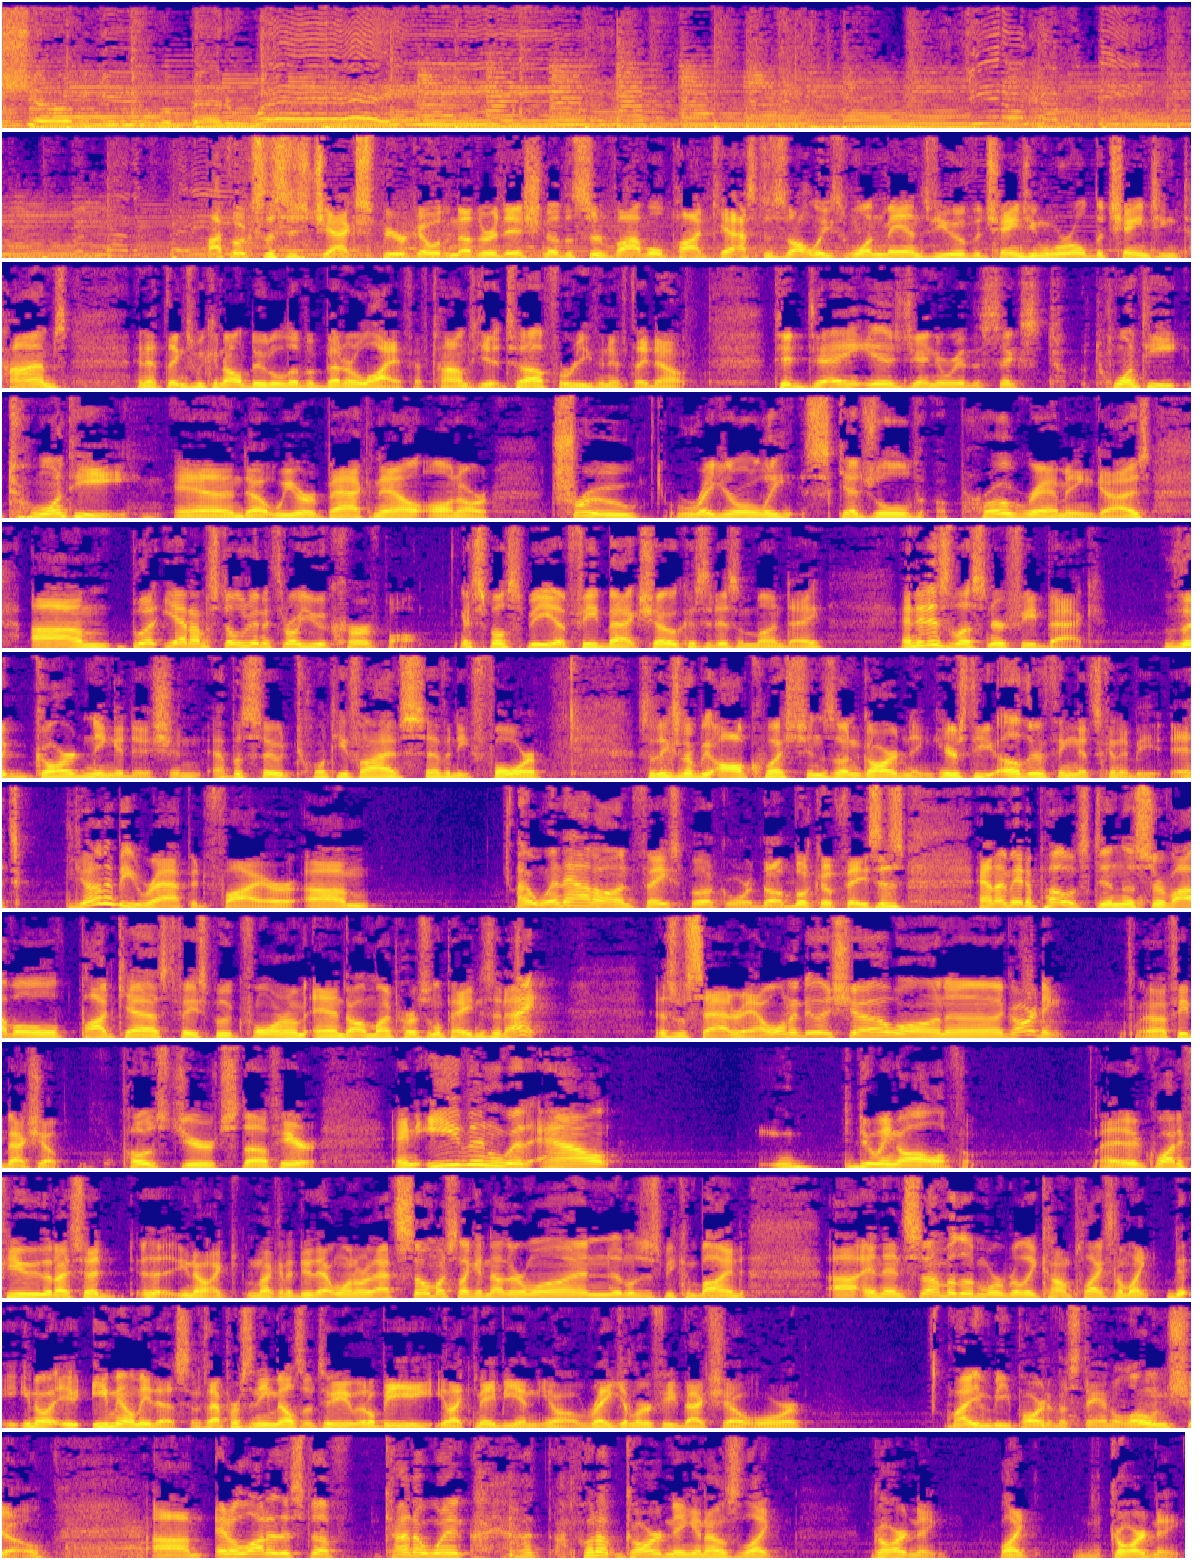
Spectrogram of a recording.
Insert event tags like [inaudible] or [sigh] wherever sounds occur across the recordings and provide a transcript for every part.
show you a better way. Hi, folks. This is Jack Spirko with another edition of the Survival Podcast. As always, one man's view of the changing world, the changing times, and the things we can all do to live a better life if times get tough or even if they don't. Today is January the 6th, 2020, and uh, we are back now on our true, regularly scheduled programming, guys. Um, but yet, I'm still going to throw you a curveball. It's supposed to be a feedback show because it is a Monday, and it is listener feedback. The Gardening Edition, episode 2574. So these are going to be all questions on gardening. Here's the other thing that's going to be. It's going to be rapid fire. Um, I went out on Facebook or the Book of Faces and I made a post in the Survival Podcast Facebook forum and on my personal page and said, Hey, this was Saturday. I want to do a show on uh, gardening, uh, feedback show. Post your stuff here. And even without doing all of them, uh, quite a few that I said, uh, you know, I, I'm not going to do that one, or that's so much like another one, it'll just be combined. Uh, and then some of them were really complex. And I'm like, you know, email me this. And if that person emails it to you, it'll be like maybe in, you know, a regular feedback show or might even be part of a standalone show. Um, and a lot of this stuff kind of went, [sighs] I put up gardening and I was like, gardening, like gardening.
